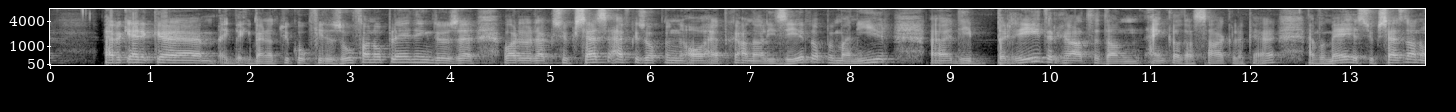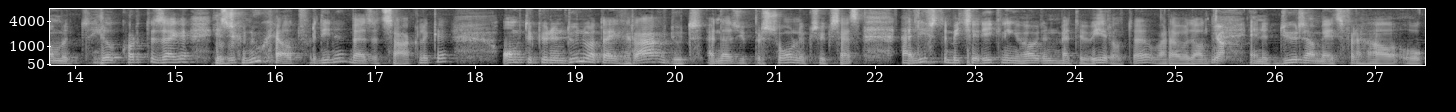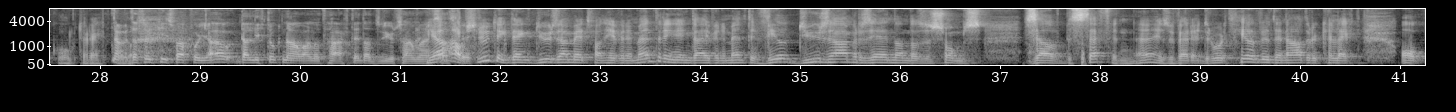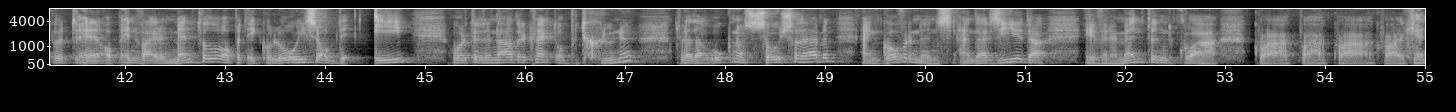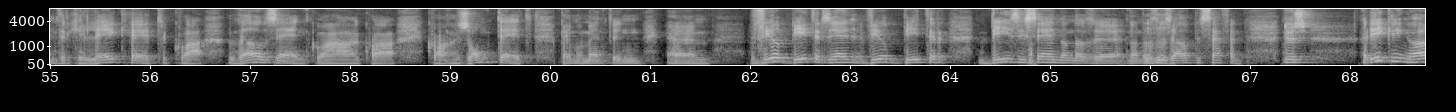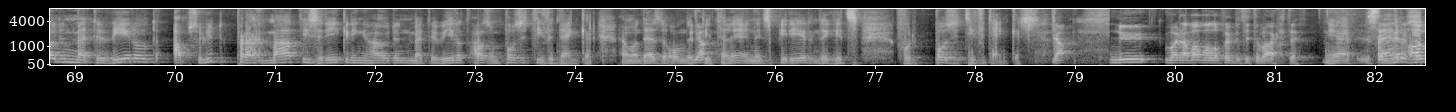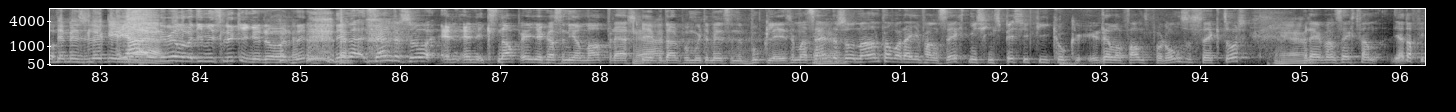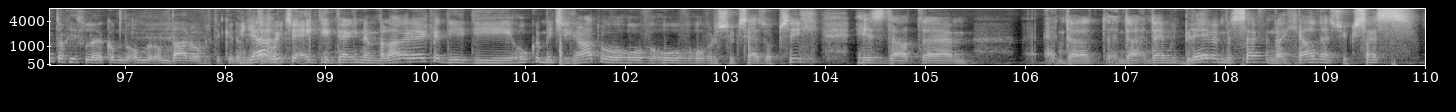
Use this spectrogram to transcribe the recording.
heb ik eigenlijk, ehm, ik, ben, ik ben natuurlijk ook filosoof van opleiding, dus eh, waardoor dat ik succes even op een, al heb geanalyseerd op een manier eh, die breder gaat dan enkel dat zakelijke. Hè. En voor mij is succes dan, om het heel kort te zeggen, is genoeg geld verdienen, dat is het zakelijke, om te kunnen doen wat hij graag doet. En dat is uw persoonlijk succes. En liefst een beetje rekening houden met de wereld, hè, waar dat we dan Ja. in het duurzaamheidsverhaal ook, ook terecht Nou, komen. dat is ook iets wat voor jou, dat ligt ook nauw aan het hart, hè, dat Ja, duurzaamheidsaspect. absoluut. Ik denk duurzaamheid van evenementen. Ik denk dat evenementen veel duurzamer zijn dan dat ze soms zelf beseffen. Hè. Er wordt heel veel de nadruk gelegd op, het, eh, op environmental, op het ecologische, op de E wordt er de nadruk gelegd, op het groene. Terwijl we ook nog social hebben en governance. En daar zie je dat evenementen qua, qua, qua, qua, qua gendergelijkheid, qua welzijn, qua, qua, qua gezondheid, bij momenten... ehm, veel beter zijn, veel beter bezig zijn dan dat ze, dan dat ze zelf beseffen. Dus rekening houden met de wereld, absoluut pragmatisch rekening houden met de wereld als een positieve denker. En want dat is de ondertitel, hè, een inspirerende gids voor positieve denkers. Ja. Nu, waar we allemaal op hebben zitten wachten. Ja. Zijn er zo- Op de mislukkingen. Ja, en nu willen we die mislukkingen. Hè. Nee, maar zijn er zo, en, en ik snap, je gaat ze niet allemaal prijsgeven, Ja. daarvoor moeten mensen het boek lezen, maar zijn er zo'n aantal waar je van zegt, misschien specifiek ook relevant voor onze sector, Ja. waar je van zegt van, ja, dat vind ik toch eens leuk om, om, om daarover te kunnen Ja, weet je, ik, ik denk een belangrijke die, die ook een beetje gaat over, over, over succes op zich, is dat, ehm, dat, dat, dat je moet blijven beseffen dat geld en succes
